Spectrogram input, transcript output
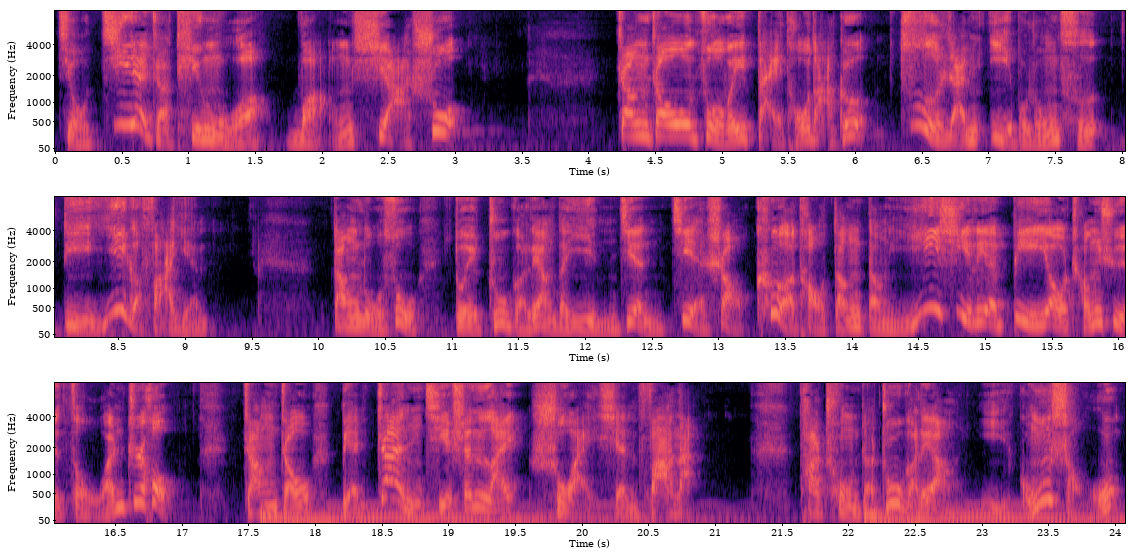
就接着听我往下说。张昭作为带头大哥，自然义不容辞，第一个发言。当鲁肃对诸葛亮的引荐、介绍、客套等等一系列必要程序走完之后，张昭便站起身来，率先发难。他冲着诸葛亮一拱手：“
